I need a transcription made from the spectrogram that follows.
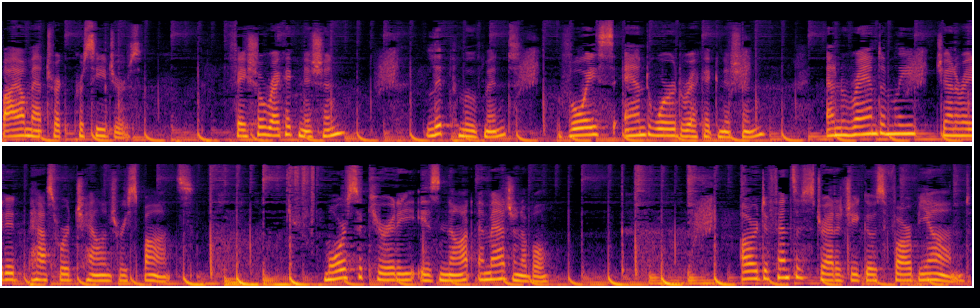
biometric procedures facial recognition, lip movement, voice and word recognition, and randomly generated password challenge response. More security is not imaginable. Our defensive strategy goes far beyond.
